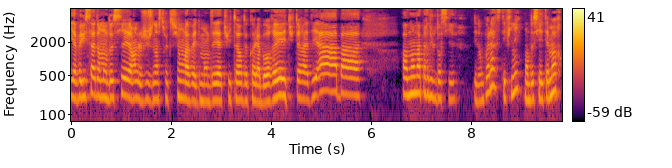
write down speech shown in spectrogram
Il y avait eu ça dans mon dossier. Hein. Le juge d'instruction avait demandé à Twitter de collaborer et Twitter a dit ah bah on en a perdu le dossier. Et donc voilà, c'était fini. Mon dossier était mort.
